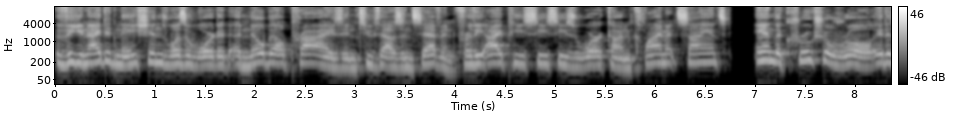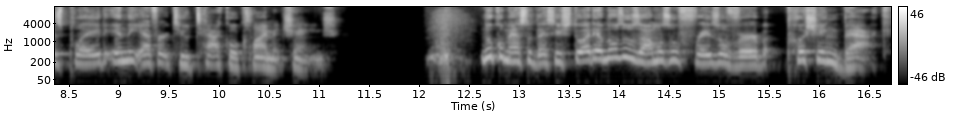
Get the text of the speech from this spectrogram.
The United Nations was awarded a Nobel Prize in 2007 for the IPCC's work on climate science and the crucial role it has played in the effort to tackle climate change. No começo dessa história, nós usamos o phrasal verb pushing back.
